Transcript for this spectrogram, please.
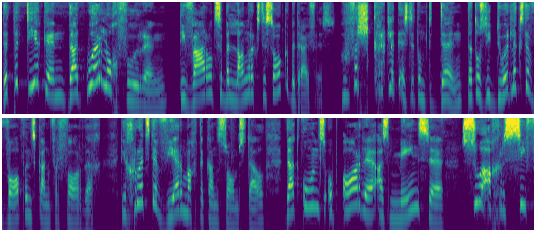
Dit beteken dat oorlogvoering die wêreld se belangrikste sakebedryf is. Hoe verskriklik is dit om te dink dat ons die dodelikste wapens kan vervaardig, die grootste weermagte kan saamstel, dat ons op aarde as mense so aggressief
